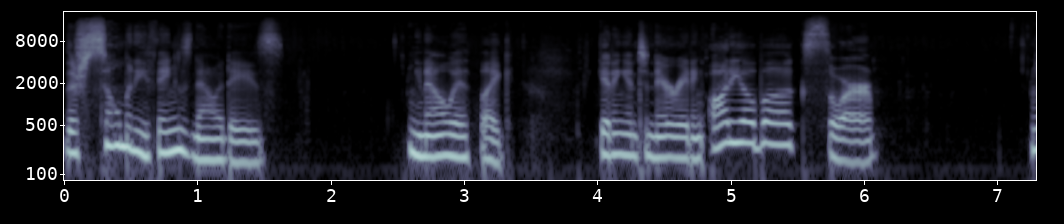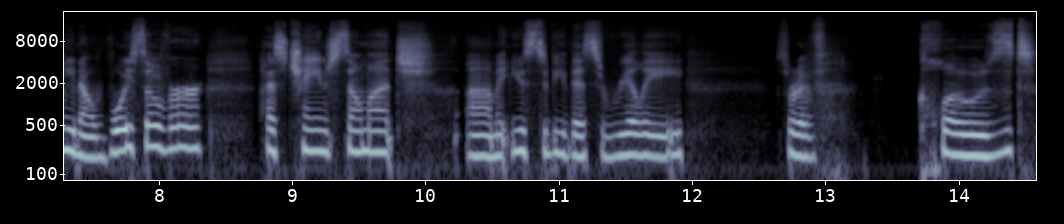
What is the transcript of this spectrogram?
there's so many things nowadays, you know, with like getting into narrating audiobooks or you know, voiceover has changed so much. Um, it used to be this really sort of closed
